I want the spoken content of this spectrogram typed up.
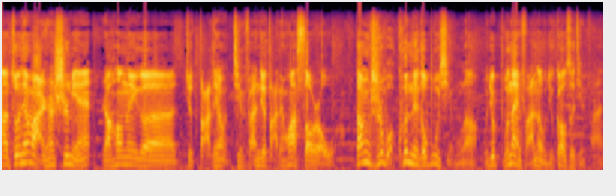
啊，昨天晚上失眠，然后那个就打电话，锦凡就打电话骚扰我。当时我困的都不行了，我就不耐烦的，我就告诉锦凡，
